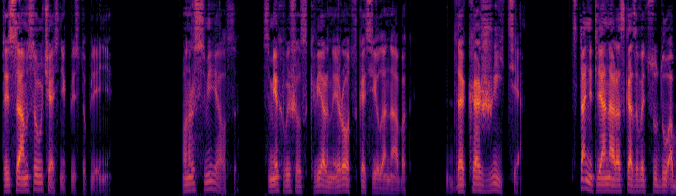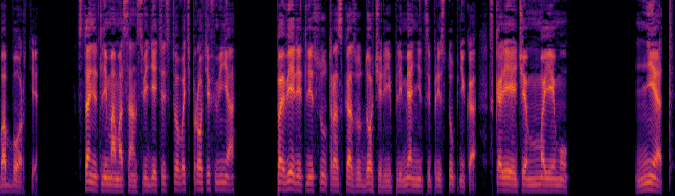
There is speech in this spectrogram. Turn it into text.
ты сам соучастник преступления. Он рассмеялся. Смех вышел скверный, рот скосила на бок. Докажите. Станет ли она рассказывать суду об аборте? Станет ли мама Сан свидетельствовать против меня? Поверит ли суд рассказу дочери и племянницы преступника скорее, чем моему? Нет.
